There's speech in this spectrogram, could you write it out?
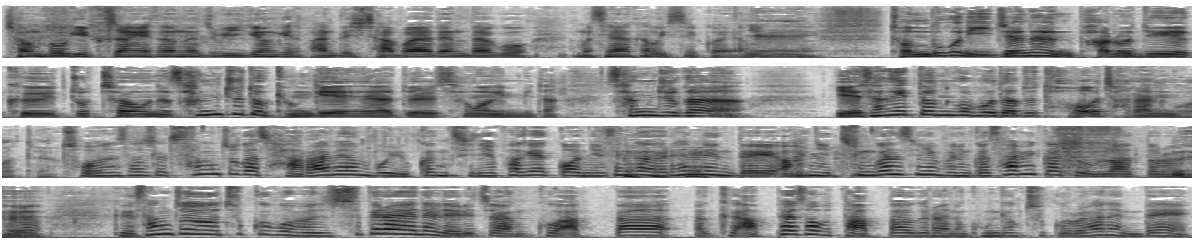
전북 입장에서는 좀 이 경기에서 반드시 잡아야 된다고 뭐 생각하고 있을 거예요. 예. 네. 전북은 이제는 바로 뒤에 그 쫓아오는 상주도 경계해야 될 상황입니다. 상주가 예상했던 것보다도 더 잘하는 것 같아요. 저는 사실 상주가 잘하면 뭐 6강 진입하겠거니 생각을 했는데 아니 중간 순위 보니까 3위까지 올라왔더라고요. 네. 그 상주 축구 보면 수비 라인을 내리지 않고 압박 그 앞에서부터 압박을 하는 공격 축구를 하는데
